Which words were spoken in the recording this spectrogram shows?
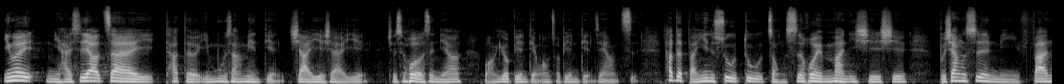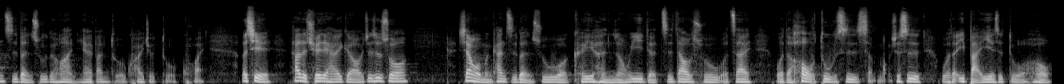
因为你还是要在它的荧幕上面点下一页、下一页，就是或者是你要往右边点、往左边点这样子，它的反应速度总是会慢一些些，不像是你翻纸本书的话，你爱翻多快就多快，而且它的缺点还有一个哦，就是说。像我们看纸本书，我可以很容易的知道说我在我的厚度是什么，就是我的一百页是多厚，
